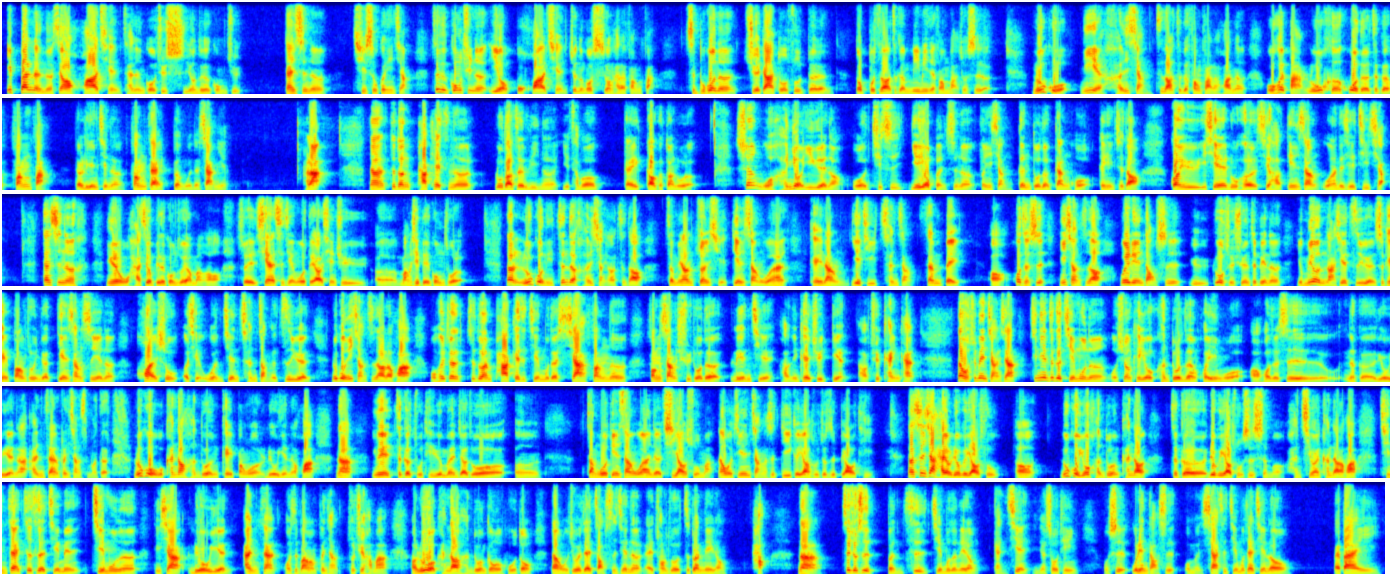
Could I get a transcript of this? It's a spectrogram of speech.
一般人呢是要花钱才能够去使用这个工具，但是呢，其实我跟你讲，这个工具呢也有不花钱就能够使用它的方法。只不过呢，绝大多数的人都不知道这个秘密的方法就是了。如果你也很想知道这个方法的话呢，我会把如何获得这个方法的连接呢放在本文的下面。好啦，那这段 podcast 呢录到这里呢也差不多。该告个段落了。虽然我很有意愿哦，我其实也有本事呢，分享更多的干货给你知道，关于一些如何写好电商文案的一些技巧。但是呢，因为我还是有别的工作要忙哦，所以现在时间我得要先去呃忙些别的工作了。那如果你真的很想要知道怎么样撰写电商文案，可以让业绩成长三倍哦，或者是你想知道威廉导师与落水学院这边呢，有没有哪些资源是可以帮助你的电商事业呢快速而且稳健成长的资源？如果你想知道的话，我会在这段 Podcast 节目的下方呢放上许多的连接，好，你可以去点啊去看一看。那我顺便讲一下，今天这个节目呢，我希望可以有很多人回应我啊，或者是那个留言啊、按赞、分享什么的。如果我看到很多人可以帮我留言的话，那因为这个主题原本叫做呃，掌握电商文案的七要素嘛，那我今天讲的是第一个要素，就是标题。那剩下还有六个要素、呃。如果有很多人看到。这个六个要素是什么？很期待看到的话，请在这次的节面节目呢底下留言、按赞，或是帮忙分享出去好吗？啊，如果看到很多人跟我互动，那我就会再找时间呢来创作这段内容。好，那这就是本次节目的内容。感谢你的收听，我是威廉导师，我们下次节目再见喽，拜拜。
